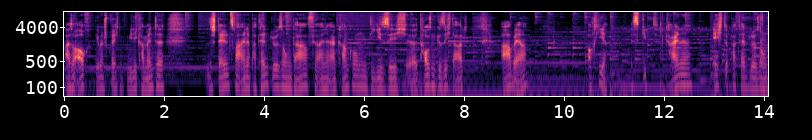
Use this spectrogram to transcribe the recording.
Also auch dementsprechend Medikamente stellen zwar eine Patentlösung dar für eine Erkrankung, die sich äh, tausend Gesichter hat, aber auch hier, es gibt keine echte Patentlösung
